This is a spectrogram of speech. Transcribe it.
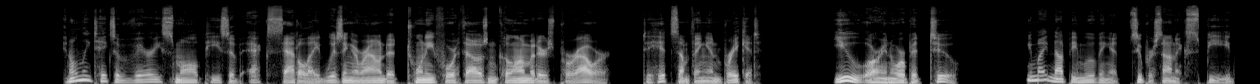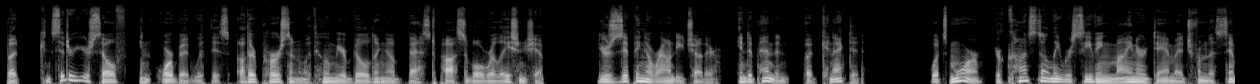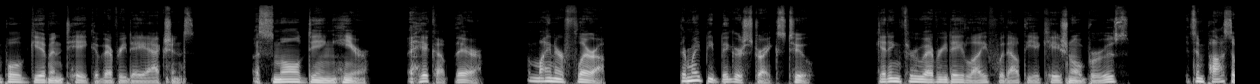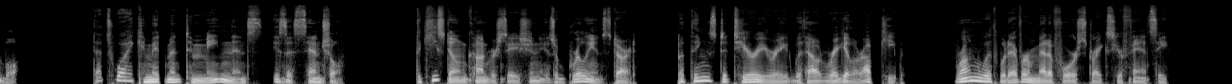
It only takes a very small piece of X satellite whizzing around at 24,000 kilometers per hour to hit something and break it. You are in orbit too. You might not be moving at supersonic speed, but consider yourself in orbit with this other person with whom you're building a best possible relationship. You're zipping around each other, independent but connected. What's more, you're constantly receiving minor damage from the simple give and take of everyday actions. A small ding here, a hiccup there, a minor flare up. There might be bigger strikes too. Getting through everyday life without the occasional bruise? It's impossible. That's why commitment to maintenance is essential. The Keystone conversation is a brilliant start, but things deteriorate without regular upkeep. Run with whatever metaphor strikes your fancy.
